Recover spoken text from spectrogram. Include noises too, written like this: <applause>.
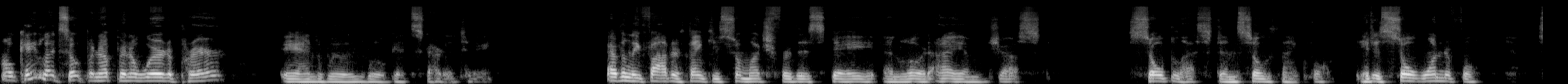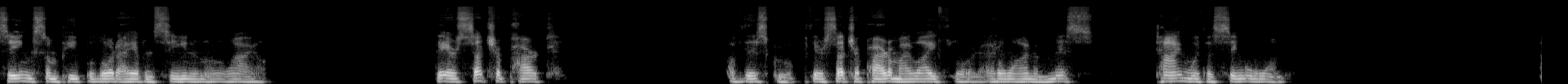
Okay, let's open up in a word of prayer and we'll, we'll get started today. Heavenly Father, thank you so much for this day. And Lord, I am just so blessed and so thankful. It is so wonderful seeing some people, Lord, I haven't seen in a while. They are such a part of this group. They're such a part of my life, Lord. I don't want to miss time with a single one.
